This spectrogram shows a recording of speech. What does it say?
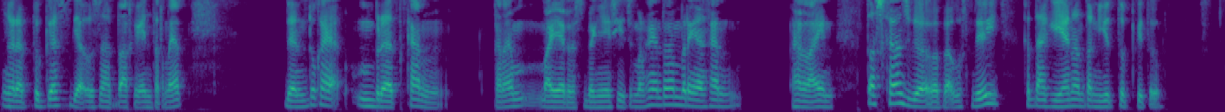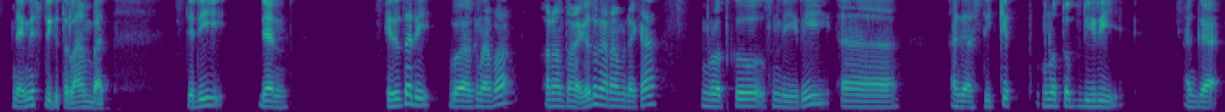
ngerap tugas gak usah pakai internet. Dan itu kayak memberatkan karena bayar dan sebagainya sih. Cuman kan itu kan meringankan hal lain. Toh sekarang juga bapakku sendiri ketagihan nonton YouTube gitu. Nah ini sedikit terlambat. Jadi dan itu tadi bahwa kenapa orang tua itu karena mereka menurutku sendiri uh, agak sedikit menutup diri. Agak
